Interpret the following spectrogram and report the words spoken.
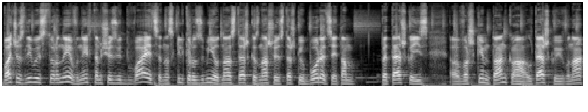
Бачу з лівої сторони, в них там щось відбувається. Наскільки розумію, одна стежка з нашою стежкою бореться, і там ПТшка із е, важким танком, а ЛТшкою, вона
